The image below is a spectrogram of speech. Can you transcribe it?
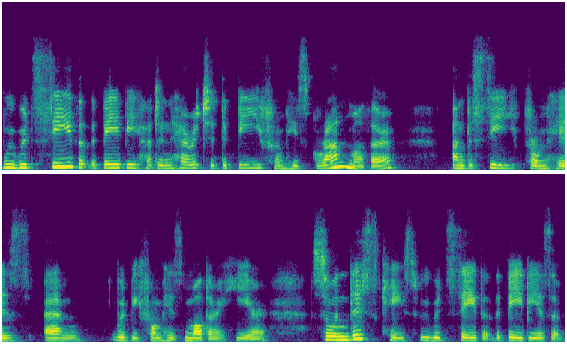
we would see that the baby had inherited the B from his grandmother and the C from his um, would be from his mother here. So in this case, we would say that the baby is at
